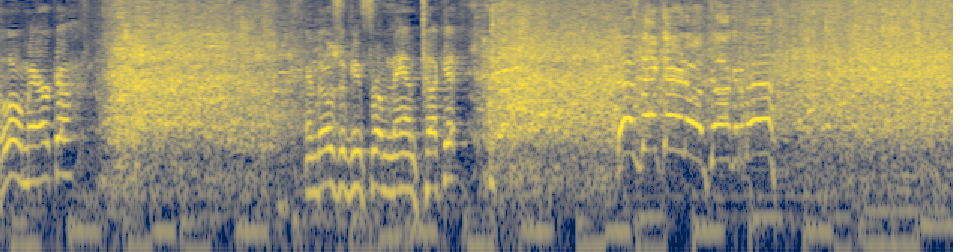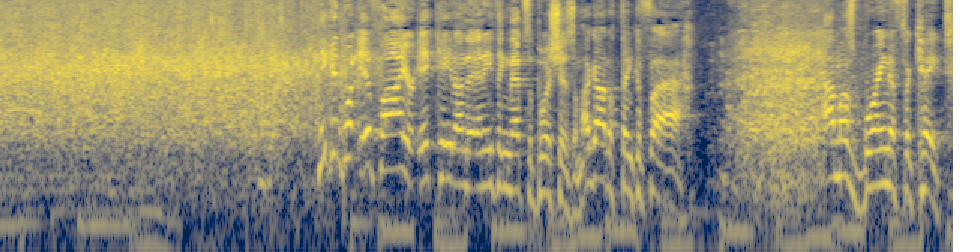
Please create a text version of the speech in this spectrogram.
Hello, America. And those of you from Nantucket. Guys back there know what I'm talking about. He can put if I or it onto anything that's a Bushism. I gotta think if I. I must brainificate.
